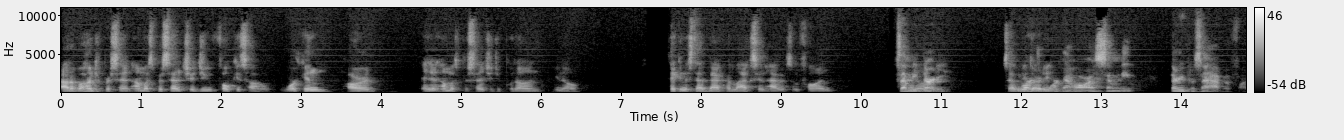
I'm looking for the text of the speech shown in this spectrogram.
out of 100%, how much percent should you focus on working hard and then how much percent should you put on, you know, taking a step back, relaxing, having some fun? 70 No. 30. 70 Work, 30? Working hard, 70, 30% having fun.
